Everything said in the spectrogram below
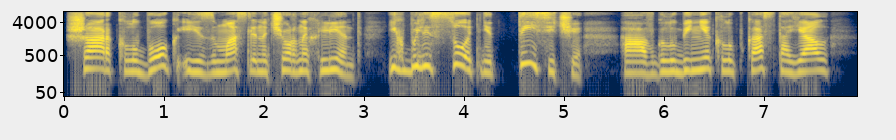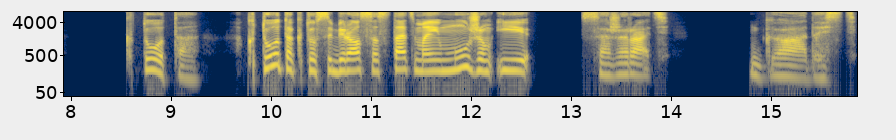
шар-клубок из масляно-черных лент. Их были сотни, тысячи, а в глубине клубка стоял кто-то. Кто-то, кто собирался стать моим мужем и... сожрать. Гадость.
